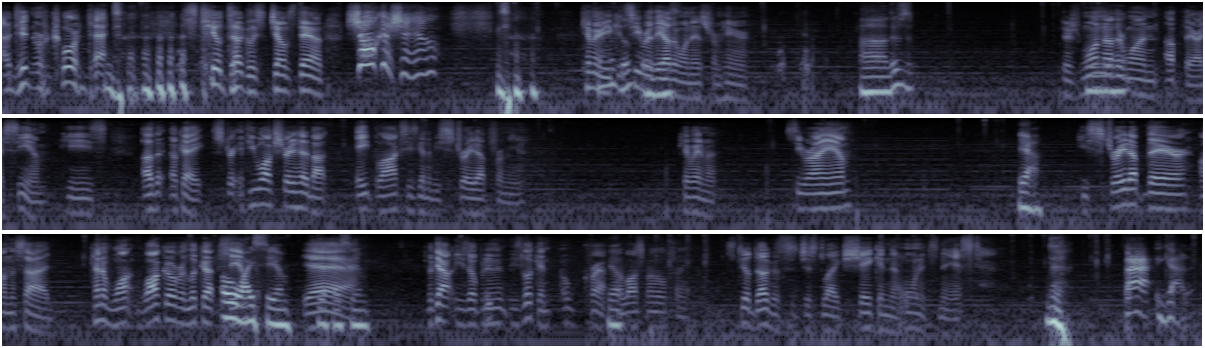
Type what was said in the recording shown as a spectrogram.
I didn't record that. Steel Douglas jumps down. Shulker shell! Come here, you can see where the other one is from here. uh, there's There's one other one up there. I see him. He's other. Okay, straight. If you walk straight ahead about eight blocks, he's gonna be straight up from you. Okay, wait a minute. See where I am? yeah. He's straight up there on the side. Kind of walk, walk over and look up. Oh, see? I see him. Yep, I Yeah. see him. Look out! He's opening. it. He's looking. Oh crap! I lost my little thing. Steel Douglas is just like shaking the hornet's nest. ah, he got it.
